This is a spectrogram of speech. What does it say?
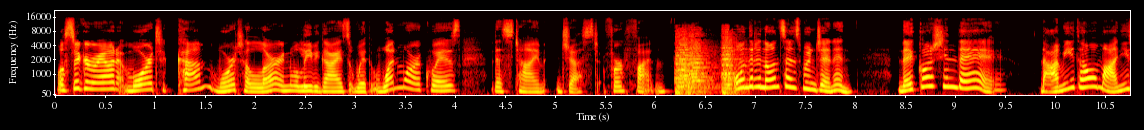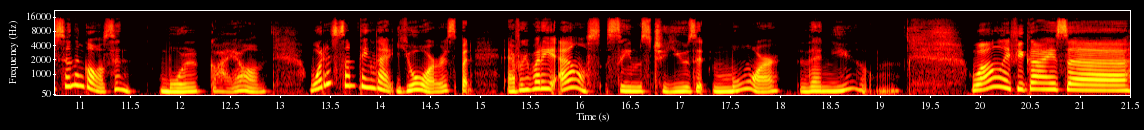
Well, stick around. More to come, more to learn. We'll leave you guys with one more quiz, this time just for fun. 오늘의 nonsense 문제는 내 것인데 남이 더 많이 쓰는 것은 뭘까요? What is something that yours, but everybody else seems to use it more than you? Well, if you guys uh,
